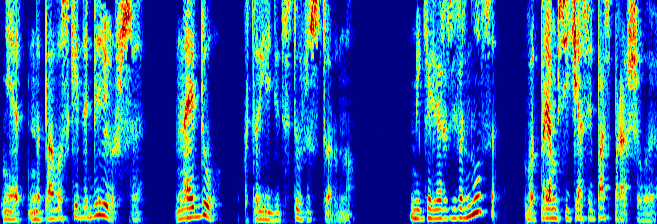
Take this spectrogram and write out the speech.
«Нет, на повозке доберешься. Найду, кто едет в ту же сторону». Мигель развернулся. «Вот прямо сейчас и поспрашиваю».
